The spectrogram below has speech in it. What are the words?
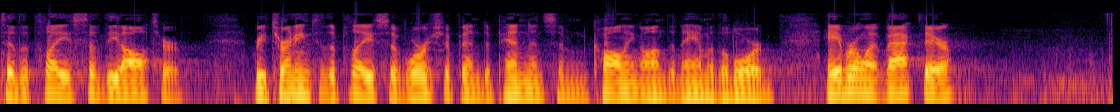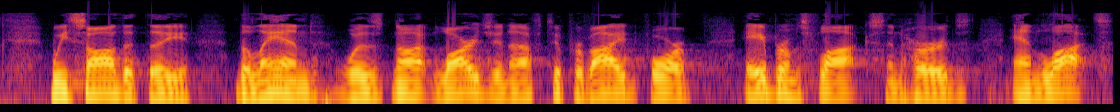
to the place of the altar, returning to the place of worship and dependence and calling on the name of the Lord. Abram went back there. We saw that the the land was not large enough to provide for Abram's flocks and herds and Lot's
